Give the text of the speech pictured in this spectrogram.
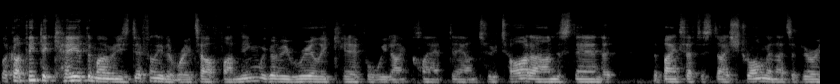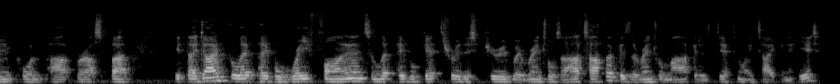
Look, I think the key at the moment is definitely the retail funding. We've got to be really careful we don't clamp down too tight. I understand that the banks have to stay strong, and that's a very important part for us. But if they don't let people refinance and let people get through this period where rentals are tougher, because the rental market has definitely taken a hit,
